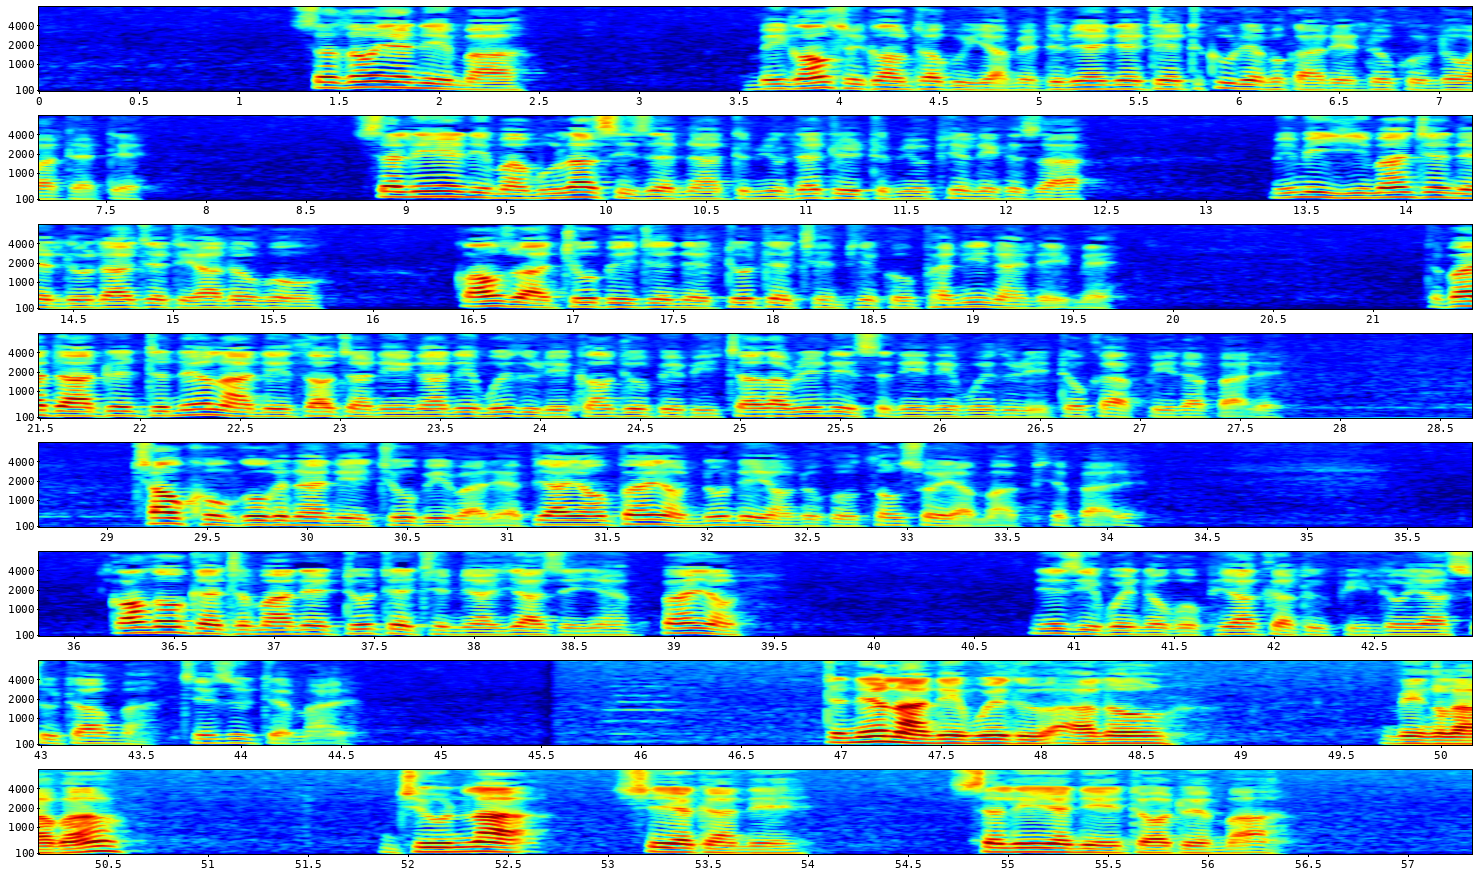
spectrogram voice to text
73ရက်နေ့မှာမိကောင်းဆွေကောင်းထောက်ကူရမယ်တပြိုင်တည်းတည်းတစ်ခုတည်းမကတဲ့လုပ်ကိုလုပ်ရတတ်တယ် 14ရက်နေ့မှာမူလစီစနာတစ်မျိုးလက်တွေ့တစ်မျိုးဖြစ်လေကစားမိမိရည်မှန်းချက်နဲ့လိုလားချက်တွေအလုံးကိုကောင်းစွာကြိုးပေးခြင်းနဲ့တိုးတက်ခြင်းဖြစ်ကိုဖန်တီးနိုင်လိမ့်မယ်တပတ်တာအတွင်းတနင်္လာနေ့သောကြာနေ့ငါနေ့မွေးသူတွေကောင်းကျိုးပေးပြီးဇာတာပတိနေ့စနေနေ့မွေးသူတွေဒုက္ခပေးတတ်ပါတယ်6ခုကိုကနန်းနေကြိုးပေးပါတယ်အပြာရောင်ပန်းရောင်နှုတ်နှစ်ရောင်တို့ကိုသုံးဆွဲရမှာဖြစ်ပါတယ် ကောင်းသောကံဓမ္မနဲ့တိုးတက်ခြင်းများရစေရန်ပန်းရောင်နေ့စီပွင့်တို့ကိုဖျားကပ်လူပြီးလိုရာဆုတောင်းမှာကျေးဇူးတင်ပါတယ်တနင်္လာနေ့မွေးသူအားလုံးမင်္ဂလာပါဇွန်လ10ရက်ကနေ14ရက်နေ့တော်တွင်မှာ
